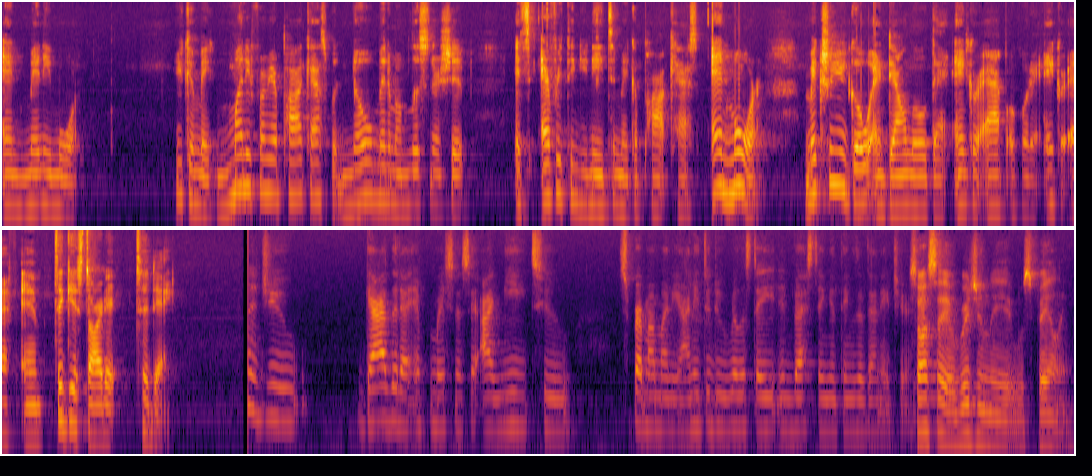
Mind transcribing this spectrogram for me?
and many more. You can make money from your podcast with no minimum listenership. It's everything you need to make a podcast and more. Make sure you go and download that Anchor app or go to Anchor FM to get started today. How did you gather that information and say, I need to spread my money, I need to do real estate investing and things of that nature? So I say originally it was failing.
